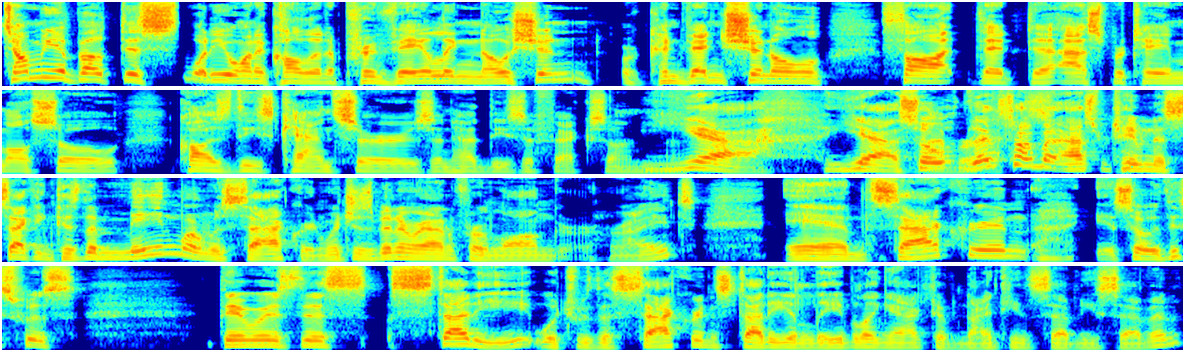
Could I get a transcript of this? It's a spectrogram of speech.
tell me about this what do you want to call it? A prevailing notion or conventional thought that uh, aspartame also caused these cancers and had these effects on. Uh, yeah. Yeah. So let's talk about aspartame in a second because the main one was saccharin, which has been around for longer, right? And saccharin, so this was there was this study, which was the Saccharin Study and Labeling Act of 1977,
